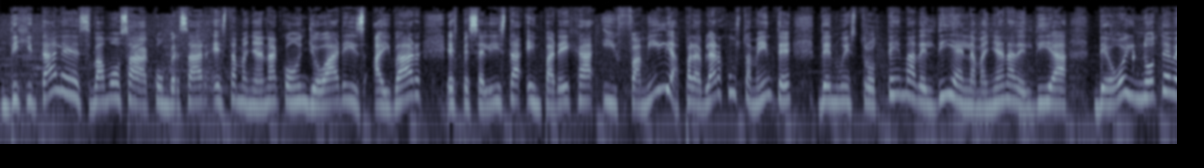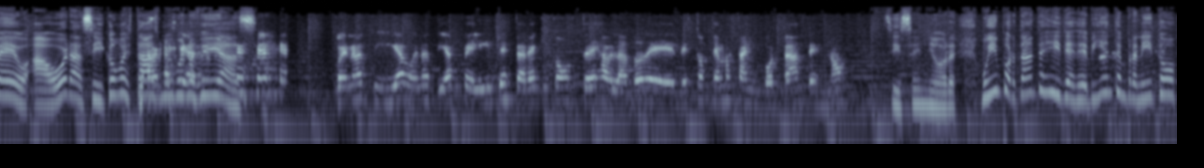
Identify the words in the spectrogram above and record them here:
digitales. Vamos a conversar esta mañana con Joaris Aibar, especialista en pareja y familia, para hablar justamente de nuestro tema del día en la mañana del día de hoy. No te veo. Ahora sí, ¿cómo estás? Muy buenos días. buenos días, buenos días. Feliz de estar aquí con ustedes hablando de, de estos temas tan importantes, ¿no? Sí, señor. Muy importantes y desde bien tempranito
